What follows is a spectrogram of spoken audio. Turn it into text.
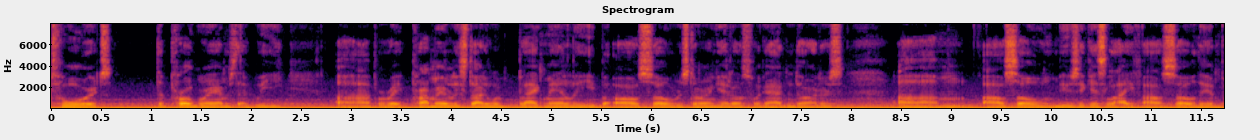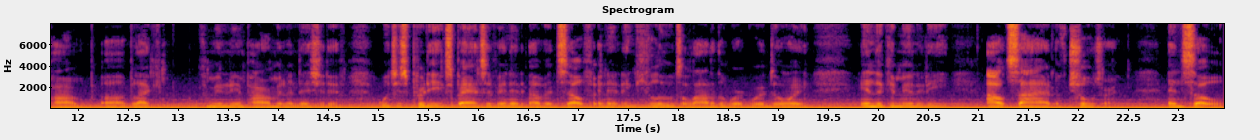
towards the programs that we uh, operate, primarily starting with Black Man Lead, but also Restoring Ghetto's Forgotten Daughters. Um, also, Music is Life, also the Empower, uh, Black Community Empowerment Initiative, which is pretty expansive in and of itself, and it includes a lot of the work we're doing in the community outside of children. And so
